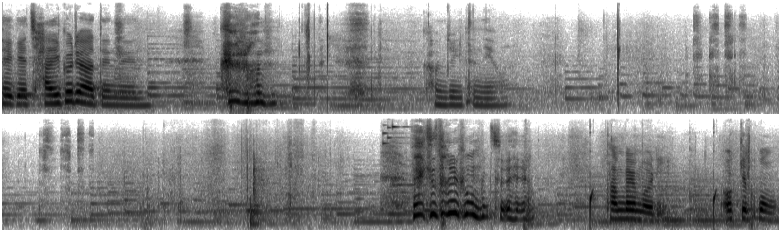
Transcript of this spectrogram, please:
되게 잘 그려야 되는 그런 감정이 드네요. 백설공주예요. 단발머리, 어깨뽕.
